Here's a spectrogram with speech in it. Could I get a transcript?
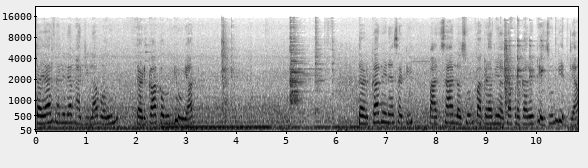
तयार झालेल्या भाजीला वरून तडका करून घेऊयात. तडका देण्यासाठी पाच सहा लसूण पाकळ्या मी अशा प्रकारे ठेचून घेतल्या.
